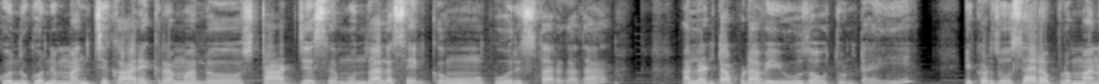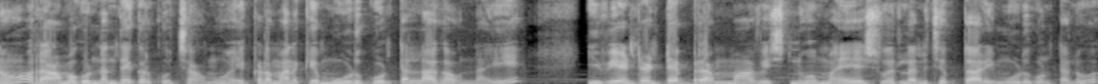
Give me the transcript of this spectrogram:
కొన్ని కొన్ని మంచి కార్యక్రమాలు స్టార్ట్ చేసే ముందు అలా శంఖం పూరిస్తారు కదా అలాంటప్పుడు అవి యూజ్ అవుతుంటాయి. ఇక్కడ చూసారు ఇప్పుడు మనం రామగుండం దగ్గరకు వచ్చాము. ఇక్కడ మనకి మూడు గుంటల్లాగా ఉన్నాయి. ఇవి ఏంటంటే బ్రహ్మ విష్ణు మహేశ్వర్లు అని చెప్తారు ఈ మూడు గుంటలు.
